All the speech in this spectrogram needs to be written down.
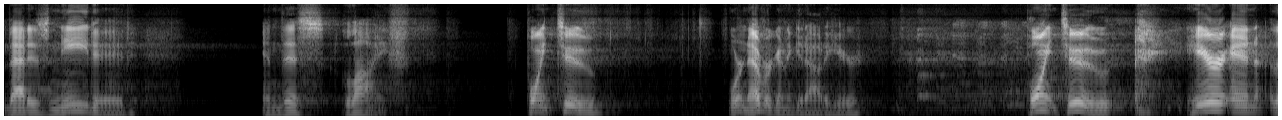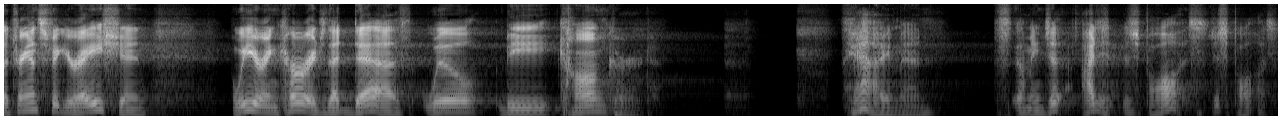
that is needed in this life. Point two, we're never going to get out of here. Point two, here in the Transfiguration, we are encouraged that death will be conquered. Yeah, amen. I mean, just, I just, just pause. Just pause.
